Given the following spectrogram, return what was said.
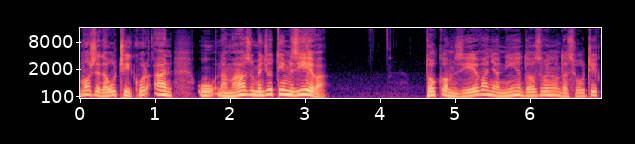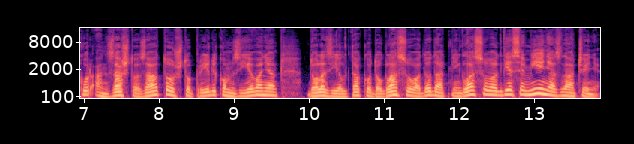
može da uči Kur'an u namazu, međutim zijeva. Tokom zijevanja nije dozvoljeno da se uči Kur'an. Zašto? Zato što prilikom zijevanja dolazi jel tako do glasova, dodatnih glasova gdje se mijenja značenje.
